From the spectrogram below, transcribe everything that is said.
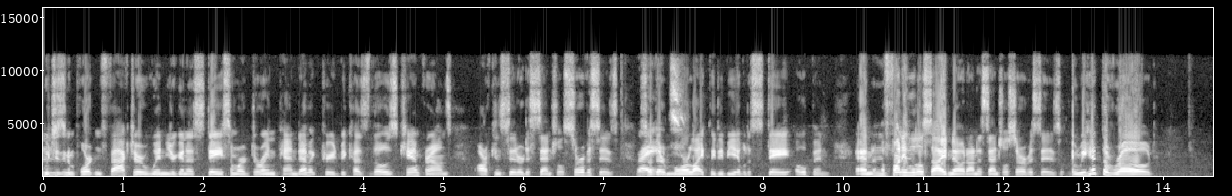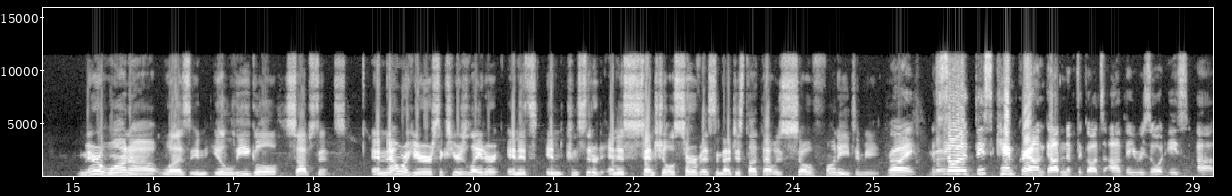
which Mm. is an important factor when you're going to stay somewhere during pandemic period because those campgrounds are considered essential services. So they're more likely to be able to stay open. And a funny Mhm. little side note on essential services when we hit the road, marijuana was an illegal substance. And now we're here six years later, and it's in, considered an essential service. And I just thought that was so funny to me. Right. Right. So this campground, Garden of the Gods RV Resort, is uh,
